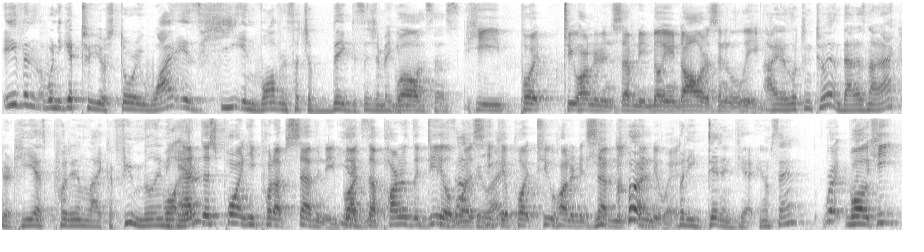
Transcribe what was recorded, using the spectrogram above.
even when you get to your story, why is he involved in such a big decision making Well, process? he put $270 million into the league. I looked into it, and that is not accurate. He has put in like a few million Well, here. at this point, he put up 70, but exa- the part of the deal was he right? could put he 270 could, into it. but he didn't yet. You know what I'm saying? Right. Well, he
